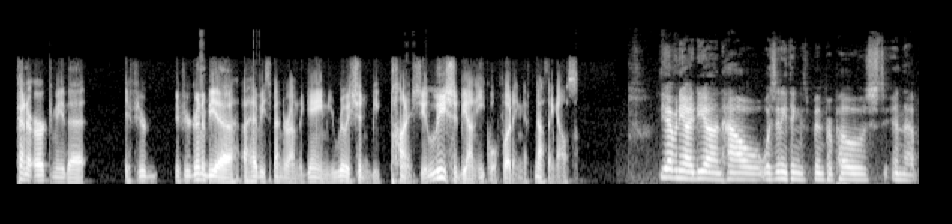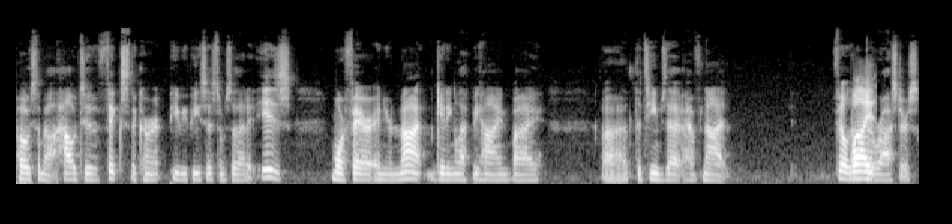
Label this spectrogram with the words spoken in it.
kind of irked me that if you're if you're going to be a, a heavy spender on the game, you really shouldn't be punished. You at least should be on equal footing, if nothing else. Do you have any idea on how was anything's been proposed in that post about how to fix the current PvP system so that it is more fair and you're not getting left behind by uh, the teams that have not filled well, out their I, rosters.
